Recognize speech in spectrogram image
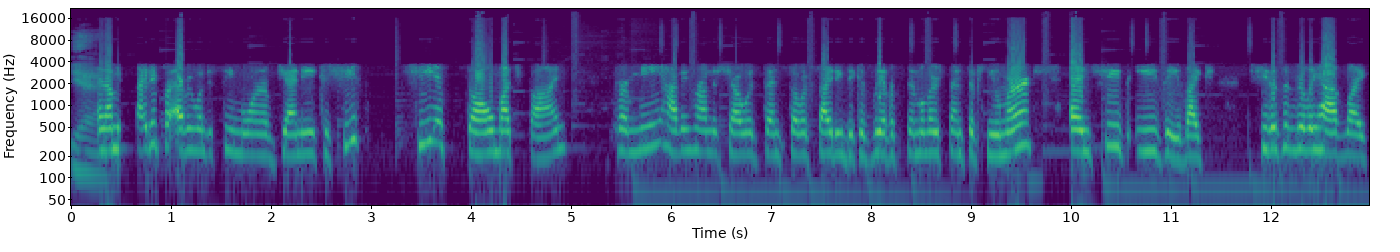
Yeah. And I'm excited for everyone to see more of Jenny because she's she is so much fun. For me, having her on the show has been so exciting because we have a similar sense of humor, and she's easy. Like she doesn't really have like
